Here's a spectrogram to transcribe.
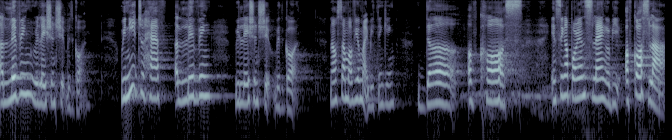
a living relationship with God. We need to have a living relationship with God. Now, some of you might be thinking, duh, of course. In Singaporean slang, it would be, of course lah.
